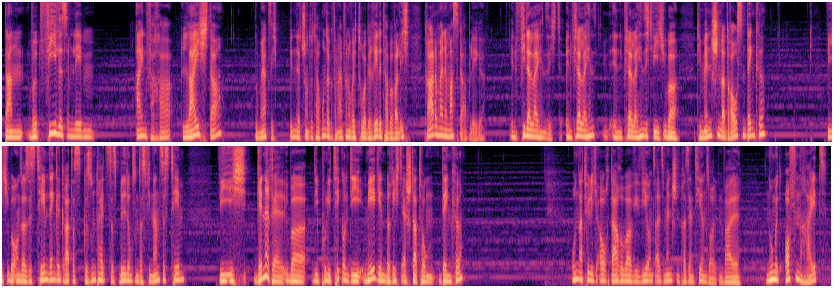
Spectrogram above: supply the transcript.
dann wird vieles im Leben einfacher, leichter. Du merkst, ich bin jetzt schon total runtergefallen, einfach nur, weil ich drüber geredet habe, weil ich gerade meine Maske ablege. In vielerlei Hinsicht. In vielerlei, Hin in vielerlei Hinsicht, wie ich über die Menschen da draußen denke, wie ich über unser System denke, gerade das Gesundheits-, das Bildungs- und das Finanzsystem, wie ich generell über die Politik und die Medienberichterstattung denke und natürlich auch darüber, wie wir uns als Menschen präsentieren sollten, weil nur mit Offenheit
